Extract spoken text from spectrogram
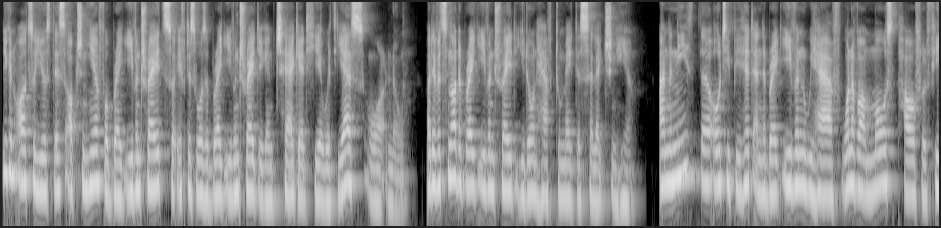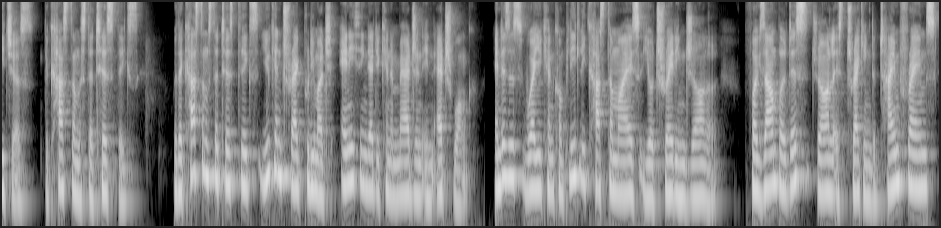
You can also use this option here for break-even trades. So if this was a break-even trade, you can tag it here with yes or no. But if it's not a break-even trade, you don't have to make this selection here. Underneath the OTP hit and the break-even, we have one of our most powerful features, the custom statistics. With the custom statistics, you can track pretty much anything that you can imagine in Edgewonk. And this is where you can completely customize your trading journal. For example, this journal is tracking the time frames,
